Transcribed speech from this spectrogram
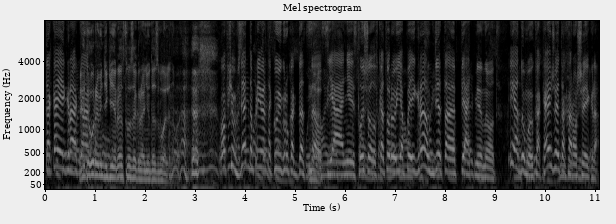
такая игра, как... Это уровень дегенератства за гранью дозволенного. В общем, взять, например, такую игру, как Dead Cells. Я о ней слышал, в которую я поиграл где-то 5 минут. И я думаю, какая же это хорошая игра.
